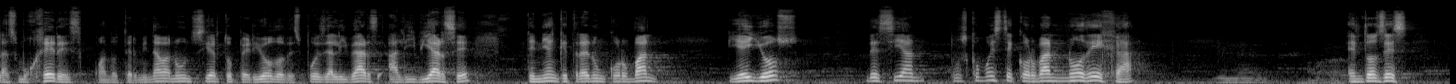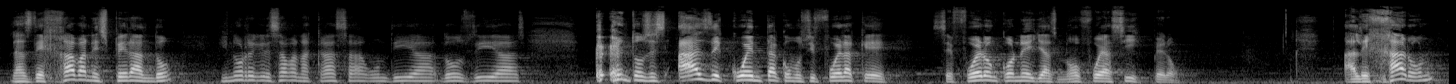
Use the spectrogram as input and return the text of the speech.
las mujeres, cuando terminaban un cierto periodo después de aliviarse, aliviarse tenían que traer un corbán. Y ellos decían, pues como este corbán no deja, entonces las dejaban esperando y no regresaban a casa un día, dos días. Entonces, haz de cuenta como si fuera que se fueron con ellas, no fue así, pero alejaron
